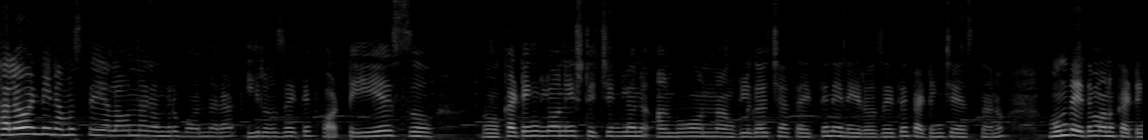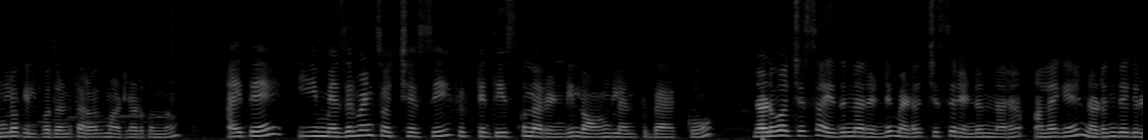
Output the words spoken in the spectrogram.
హలో అండి నమస్తే. ఎలా ఉన్నారు? అందరూ బాగున్నారా? ఈరోజు అయితే ఫార్టీ ఇయర్స్ కటింగ్లోని స్టిచ్చింగ్లోని అనుభవం ఉన్న అంకుల్ గారి చేత అయితే నేను ఈరోజు అయితే కటింగ్ చేస్తున్నాను. ముందైతే మనం కటింగ్లోకి వెళ్ళిపోదండి తర్వాత మాట్లాడుకుందాం. అయితే ఈ మెజర్మెంట్స్ వచ్చేసి ఫిఫ్టీన్ తీసుకున్నారండి లాంగ్ లెంత్ బ్యాక్. నడుము వచ్చేసి ఐదున్నర అండి మెడ వచ్చేసి రెండున్నర. అలాగే నడుం దగ్గర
